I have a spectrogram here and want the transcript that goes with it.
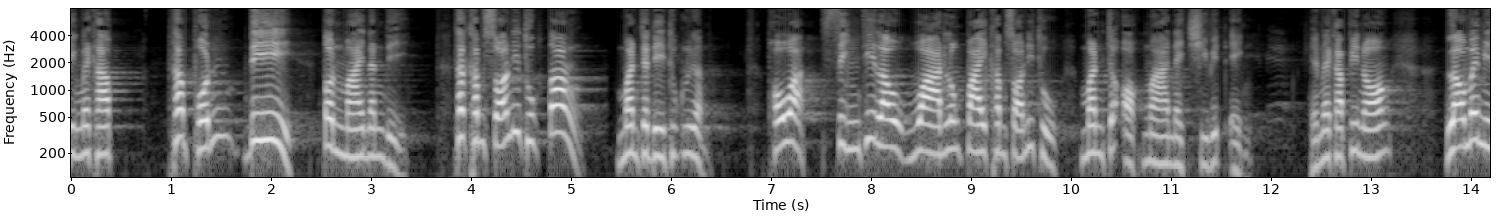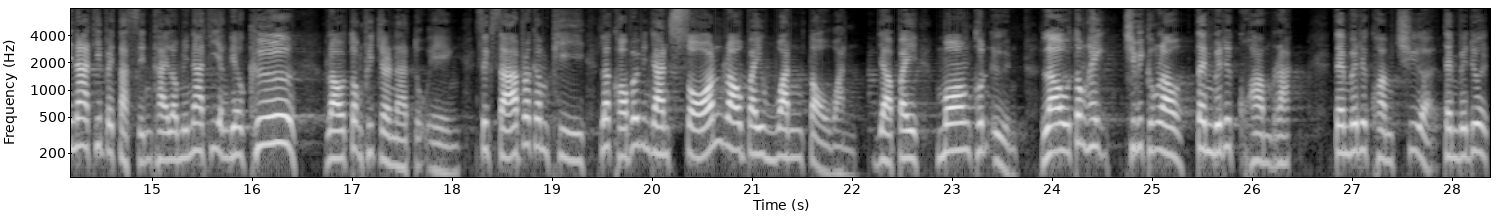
จริงไหมครับ ถ้าผลดีต้นไม้นั้นดี ถ้าคำสอนที่ถูกต้องมันจะดีทุกเรื่อง เพราะว่าสิ่งที่เราหวานลงไปคำสอนที่ถูก มันจะออกมาในชีวิตเอง เห็นไหมครับ พี่น้องเราไม่มีหน้าที่ไปตัดสินใคร เรามีหน้าที่อย่างเดียวคือ เราต้องพิจารณาตัวเอง ศึกษาพระคัมภีร์ และขอพระวิญญาณสอนเราไปวันต่อวัน อย่าไปมองคนอื่น เราต้องให้ชีวิตของเราเต็มไปด้วยความรัก เต็มไปด้วยความเชื่อ เต็มไปด้วย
